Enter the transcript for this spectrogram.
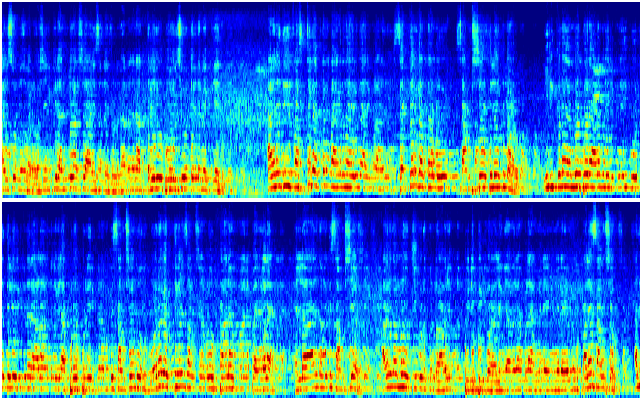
ആയുസ് ഉള്ളത് പറഞ്ഞത്. പക്ഷെ എനിക്ക് രണ്ട് വർഷം ആയുസ് ഉണ്ടായിട്ടുള്ളൂ കാരണം ഞാൻ അത്രയും ഉപയോഗിച്ചുകൊണ്ടിരുന്ന വ്യക്തിയായിരുന്നു. അങ്ങനെ ഇത് ഫസ്റ്റ് ഘട്ടം ഭയങ്കര ധൈര്യം കാര്യങ്ങളാണ്. സെക്കൻഡ് ഘട്ടം നമ്മൾ സംശയത്തിലേക്ക് മാറും. ഇരിക്കണ നമ്മളിപ്പോ ഒരാളെ ഇവിടെ ഇരിക്കണ ഈ കൂട്ടത്തിൽ ഇരിക്കുന്ന ഒരാളാണെന്നുണ്ടെങ്കിൽ അപ്പുറം അപ്പുറം ഇരിക്കണം നമുക്ക് സംശയം തോന്നും. ഓരോ വ്യക്തികളും സംശയം നമ്മളെ ഉപ്പാനെ ഉമ്മാനെ പെങ്ങളെ എല്ലാവരും നമുക്ക് സംശയമാണ്. അവർ നമ്മളെ ഒറ്റി കൊടുക്കണ്ടോ? അവർ നമ്മളെ പിടിപ്പിക്കോ അല്ലെങ്കിൽ അവർ നമ്മളെ അങ്ങനെ ഇങ്ങനെ പല സംശയം. അത്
